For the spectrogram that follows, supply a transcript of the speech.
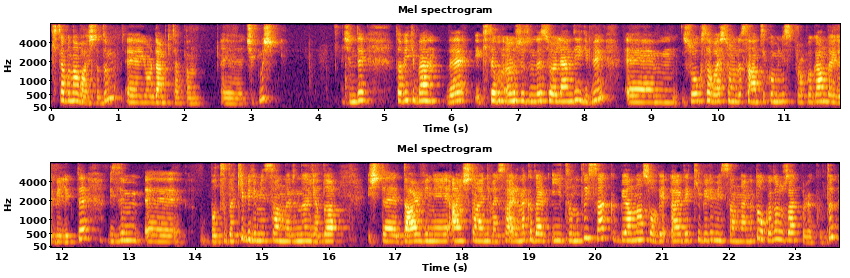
kitabına başladım. E, Yordam kitaptan e, çıkmış. Şimdi tabii ki ben de kitabın ön sözünde söylendiği gibi e, Soğuk Savaş sonrası antikomünist propaganda ile birlikte bizim e, batıdaki bilim insanlarını ya da işte Darwin'i, Einstein'ı vesaire ne kadar iyi tanıdıysak bir yandan Sovyetlerdeki bilim insanlarına da o kadar uzak bırakıldık.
